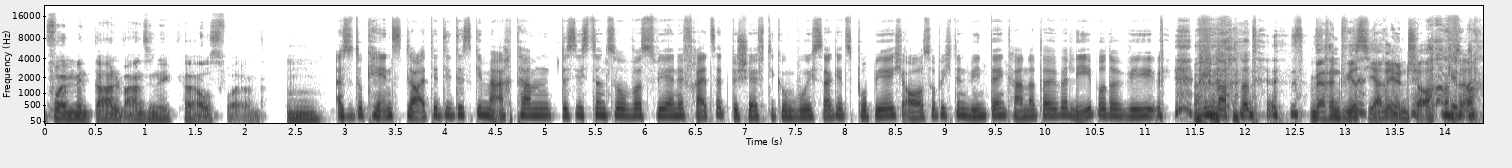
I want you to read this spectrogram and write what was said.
vor allem mental wahnsinnig herausfordernd. Mhm. Also du kennst Leute, die das gemacht haben. Das ist dann so was wie eine Freizeitbeschäftigung, wo ich sage, jetzt probiere ich aus, ob ich den Winter in Kanada überlebe oder wie, wie macht man das? Während wir Serien schauen. genau.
